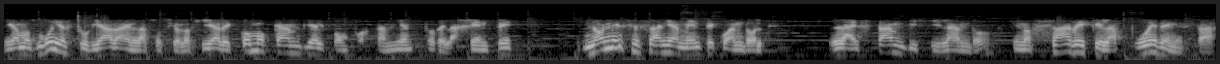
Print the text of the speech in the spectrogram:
digamos, muy estudiada en la sociología de cómo cambia el comportamiento de la gente, no necesariamente cuando la están vigilando, sino sabe que la pueden estar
